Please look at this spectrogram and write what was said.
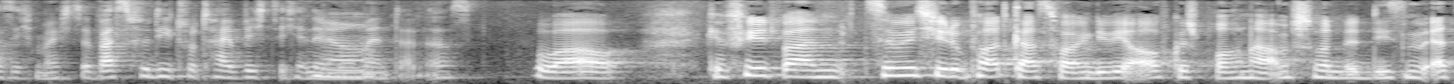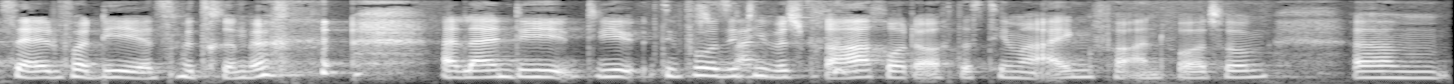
was ich möchte, was für die total wichtig in dem ja. Moment dann ist. Wow. Gefühlt waren ziemlich viele Podcast-Folgen, die wir aufgesprochen haben, schon in diesem Erzählen von dir jetzt mit drin. Allein die, die, die positive Sprache oder auch das Thema Eigenverantwortung. Ähm,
